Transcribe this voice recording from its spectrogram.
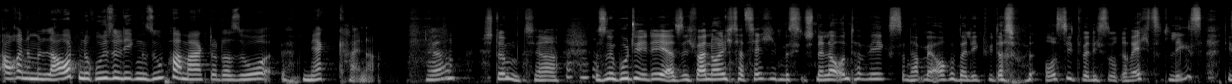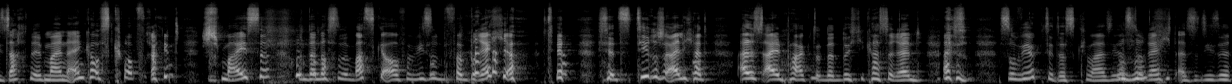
auch in einem lauten, rüseligen Supermarkt oder so merkt keiner. Ja. Stimmt, ja. Das ist eine gute Idee. Also ich war neulich tatsächlich ein bisschen schneller unterwegs und habe mir auch überlegt, wie das wohl aussieht, wenn ich so rechts und links die Sachen in meinen Einkaufskorb reinschmeiße und dann noch so eine Maske auf, wie so ein Verbrecher, der es jetzt tierisch eilig hat, alles einpackt und dann durch die Kasse rennt. Also so wirkte das quasi, hast mhm. du recht. Also diese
